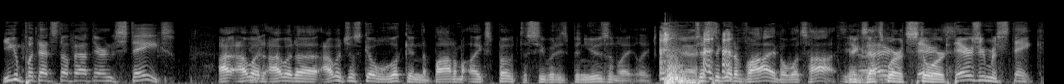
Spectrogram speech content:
you can put that stuff out there and it stays. I, I would, I would, uh, I would just go look in the bottom of Ike's boat to see what he's been using lately, just to get a vibe of what's hot. you Yeah, know? 'cause that's where it's There- stored. there's your mistake.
